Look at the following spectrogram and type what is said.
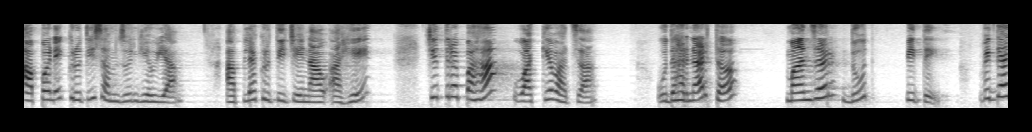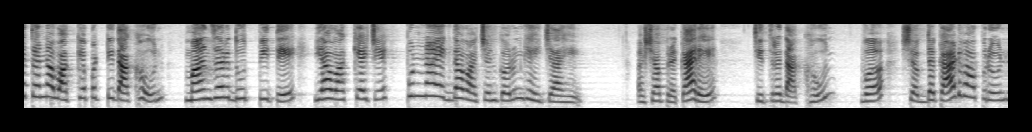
आपण एक कृती समजून घेऊया. आपल्या कृतीचे नाव आहे चित्र पहा वाक्य वाचा. उदाहरणार्थ मांजर दूध पिते. विद्यार्थ्यांना वाक्यपट्टी दाखवून मांजर दूध पिते या वाक्याचे पुन्हा एकदा वाचन करून घ्यायचे आहे. अशा प्रकारे चित्र दाखवून व शब्दकार्ड वापरून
